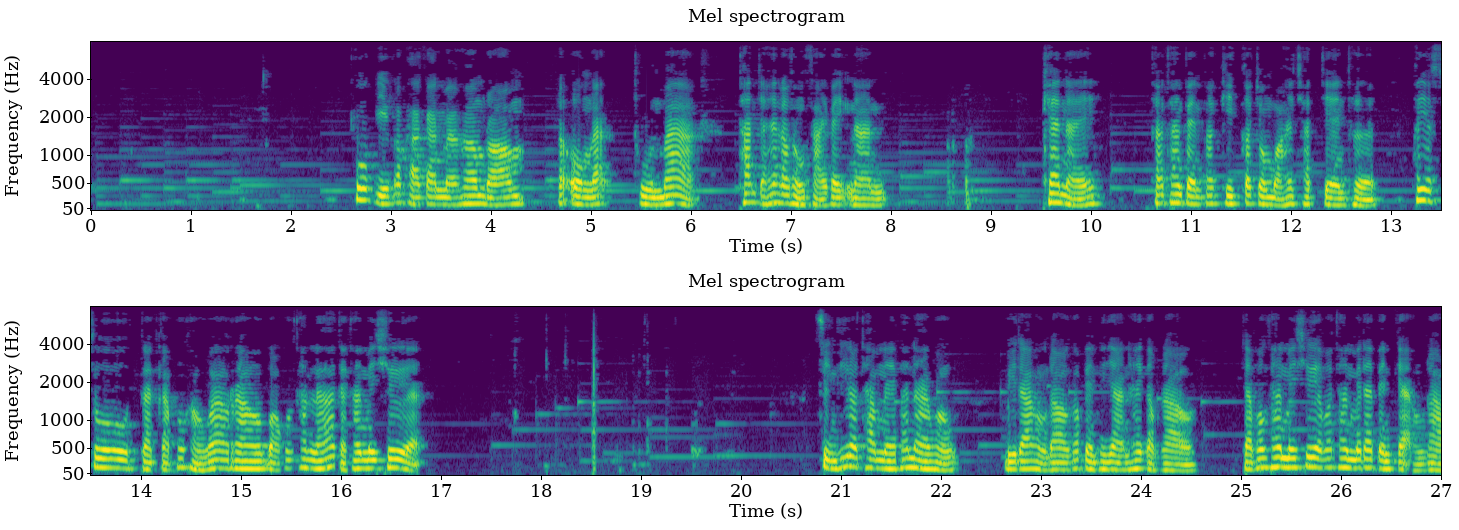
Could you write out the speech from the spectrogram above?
42 พวกยิวก็พากันมาห้อมล้อมพระองค์และทูลว่าท่านจะให้เราสงสัยไปอีกนาน แค่ไหน ถ้าท่านเป็นพระคิดก็จงบอกให้ชัดเจนเถิด พระเยซูตรัสกับพวกเขาว่าเราบอกพวกท่านแล้วแต่ท่านไม่เชื่อ สิ่งที่เราทำในพระนามของบิดาของเราก็เป็นพยานให้กับเรา แต่พวกท่านไม่เชื่อเพราะท่านไม่ได้เป็นแกะของเรา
